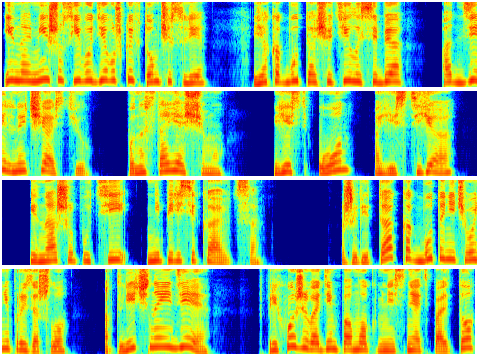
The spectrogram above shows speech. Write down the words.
И на Мишу с его девушкой в том числе. Я как будто ощутила себя отдельной частью, по-настоящему. Есть он, а есть я и наши пути не пересекаются. Живи так, как будто ничего не произошло. Отличная идея. В прихожей Вадим помог мне снять пальто,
